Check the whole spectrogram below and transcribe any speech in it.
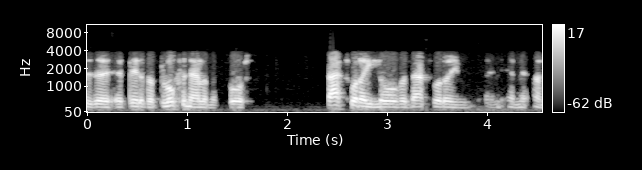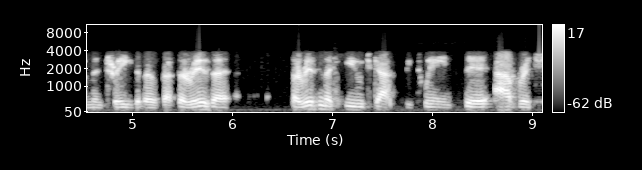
There's a, a bit of a bluffing element, but that's what I love, and that's what I'm, I'm, I'm intrigued about. That there is a, there isn't a huge gap between the average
